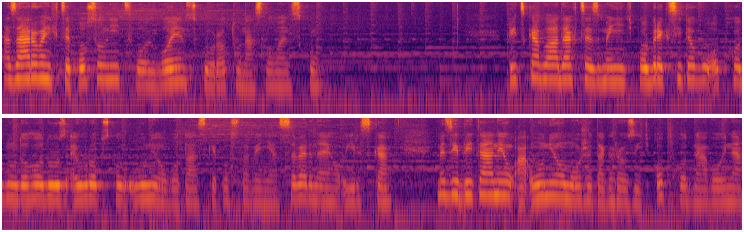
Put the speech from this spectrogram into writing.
a zároveň chce posilniť svoju vojenskú rotu na Slovensku. Britská vláda chce zmeniť pobrexitovú obchodnú dohodu s Európskou úniou v otázke postavenia Severného Írska. Medzi Britániou a úniou môže tak hroziť obchodná vojna.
